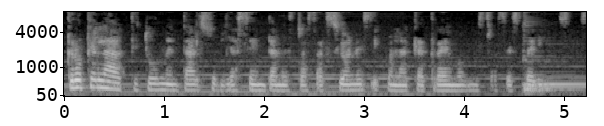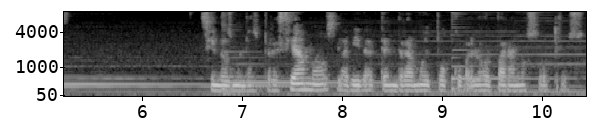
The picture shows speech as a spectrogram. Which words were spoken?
Creo que la actitud mental subyacente a nuestras acciones y con la que atraemos nuestras experiencias. Si nos menospreciamos, la vida tendrá muy poco valor para nosotros.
